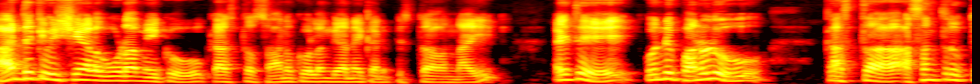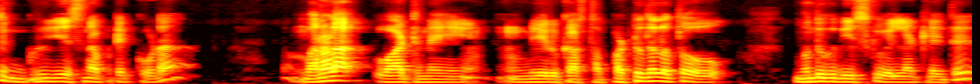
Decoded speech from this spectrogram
ఆర్థిక విషయాలు కూడా మీకు కాస్త సానుకూలంగానే కనిపిస్తూ ఉన్నాయి. అయితే కొన్ని పనులు కాస్త అసంతృప్తికి గురి చేసినప్పటికి కూడా మరల వాటిని మీరు కాస్త పట్టుదలతో ముందుకు తీసుకువెళ్ళినట్లయితే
